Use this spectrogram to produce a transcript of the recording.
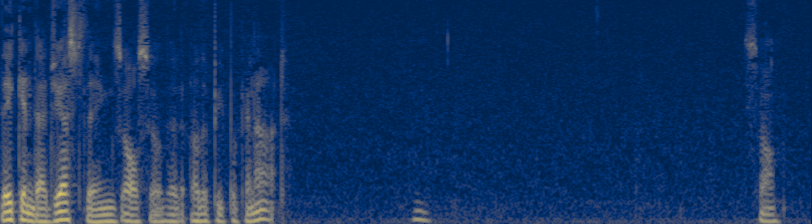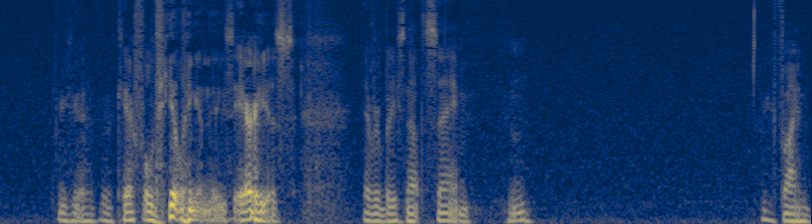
They can digest things also that other people cannot. So you have to be careful dealing in these areas. Everybody's not the same. Hmm? We find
